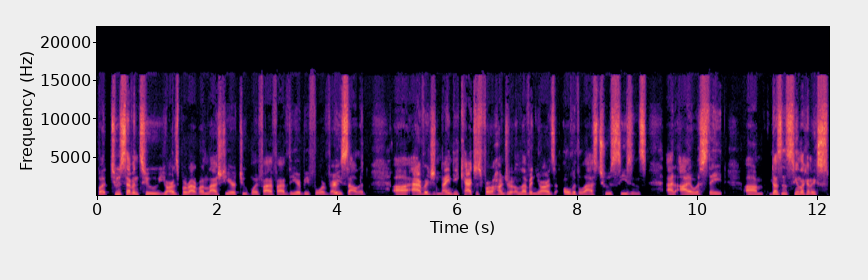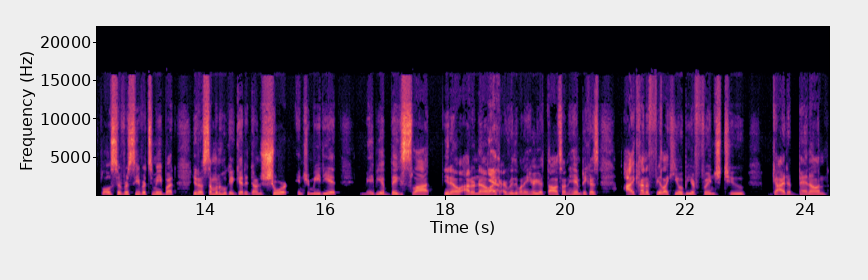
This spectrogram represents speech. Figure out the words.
but 272 yards per route run last year, 2.55 the year before. Very solid. Uh, averaged 90 catches for 111 yards over the last two seasons at Iowa State. Um, doesn't seem like an explosive receiver to me, but, you know, someone who could get it done short, intermediate, maybe a big slot you know, I don't know. Yeah. Like, I really want to hear your thoughts on him because I kind of feel like he will be a fringe two guy to bet on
